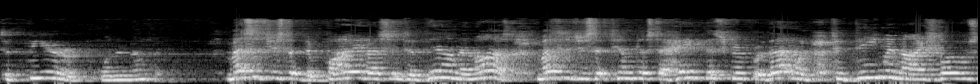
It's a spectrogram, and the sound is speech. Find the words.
to fear one another. Messages that divide us into them and us. Messages that tempt us to hate this group or that one. To demonize those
